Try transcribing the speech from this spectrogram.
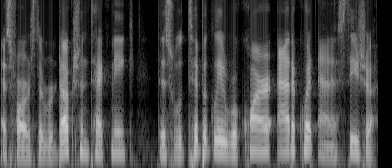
as far as the reduction technique, this will typically require adequate anesthesia.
